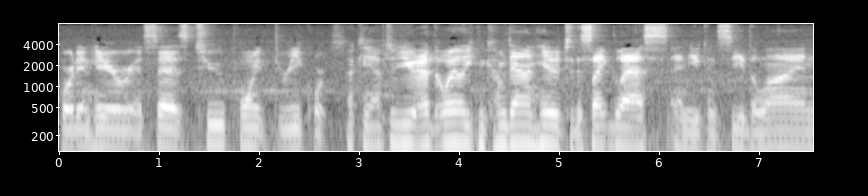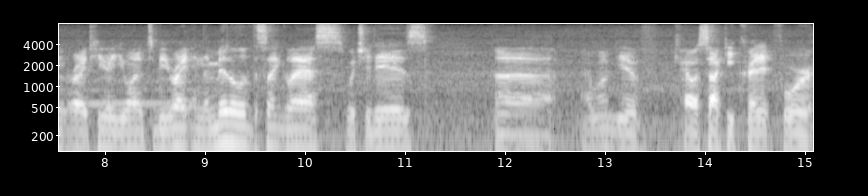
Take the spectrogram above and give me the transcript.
pour it in here it says 2.3 quarts. Okay, after you add the oil, you can come down here to the sight glass and you can see the line right here. You want it to be right in the middle of the sight glass, which it is. Uh, I will give Kawasaki credit for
